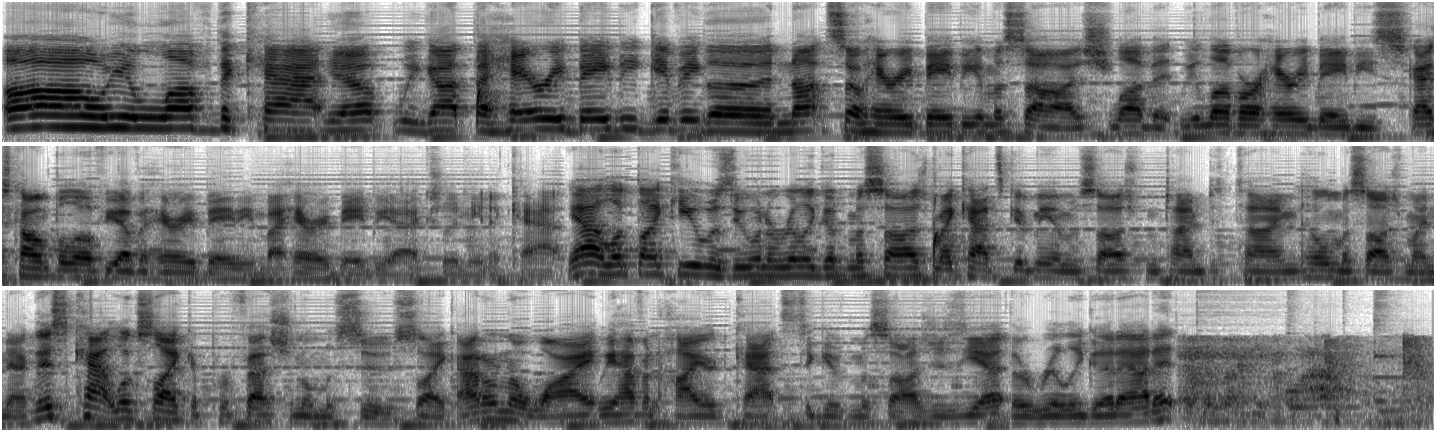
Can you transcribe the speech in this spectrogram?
oh, we love the cat. Yep, we got the hairy baby giving the not so hairy baby a massage. Love it. We love our hairy babies. Guys, comment below if you have a hairy baby. And By hairy baby, I actually mean a cat. Yeah, it looked like he was doing a really good massage. My cat's giving me a massage from time to time. He'll massage my neck. This cat looks like a professional masseuse. Like, I don't know why we haven't hired cats to give massages yet. They're really good at it.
